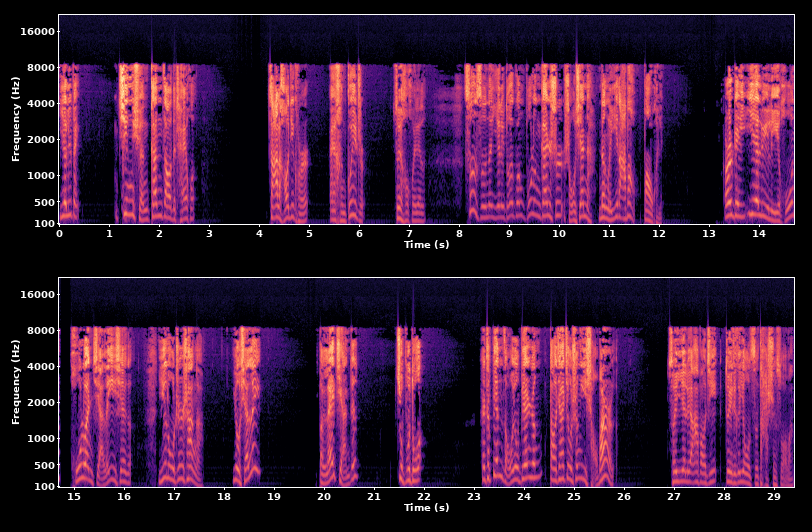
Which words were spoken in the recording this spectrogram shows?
耶律倍精选干燥的柴火，扎了好几捆哎，很规制，最后回来了。次子呢，耶律德光不论干湿，首先呢弄了一大抱抱回来，而这耶律李胡胡乱捡了一些个，一路之上啊又嫌累，本来捡的就不多，哎，他边走又边扔，到家就剩一少半了。所以耶律阿保机对这个幼子大失所望，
